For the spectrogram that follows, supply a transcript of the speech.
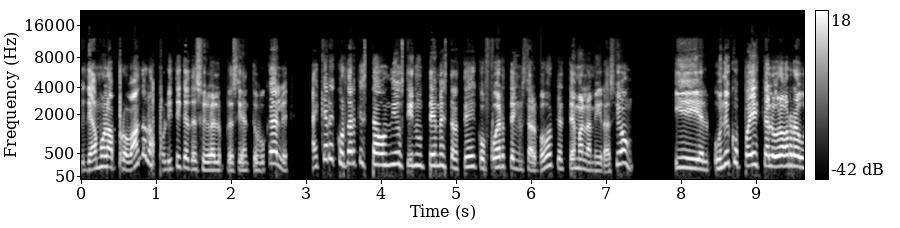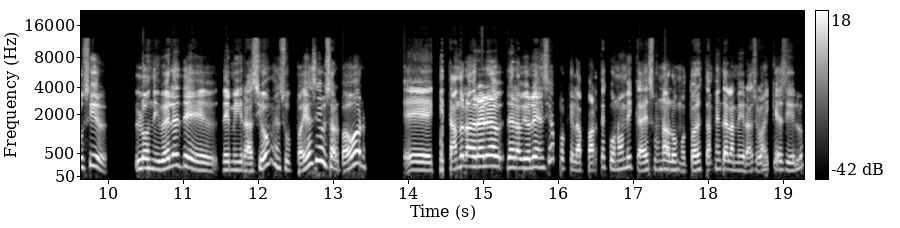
digamos, aprobando las políticas de seguridad del presidente Bukele. Hay que recordar que Estados Unidos tiene un tema estratégico fuerte en El Salvador, que es el tema de la migración. Y el único país que ha logrado reducir los niveles de, migración en su país ha sido El Salvador, eh, quitando la barrera de la violencia, porque la parte económica es uno de los motores también de la migración, hay que decirlo.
